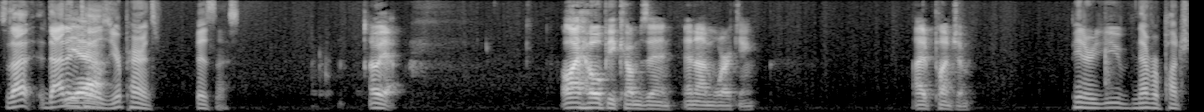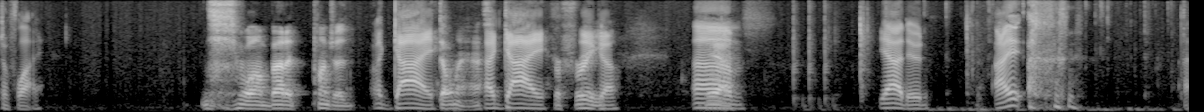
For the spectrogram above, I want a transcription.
So that that Yeah. entails your parents' business. Oh yeah. Oh, I hope he comes in and I'm working. I'd punch him. Peter, you've never punched a fly. well, I'm about to punch a A guy, dumbass. a guy For There free. you go. Yeah. Um, yeah, dude. I. uh,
